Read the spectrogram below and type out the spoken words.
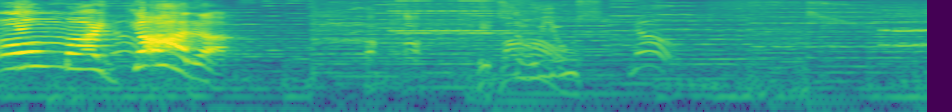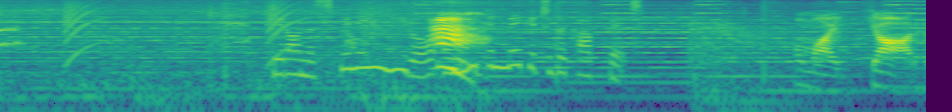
Oh my god! It's no use. No. Get on the spinning needle and you can make it to the cockpit. Oh my god.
